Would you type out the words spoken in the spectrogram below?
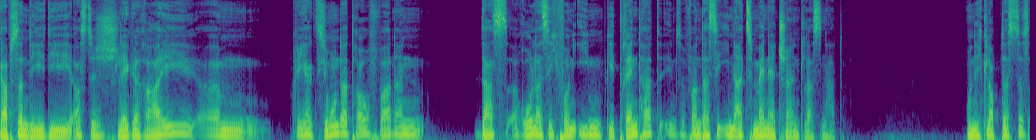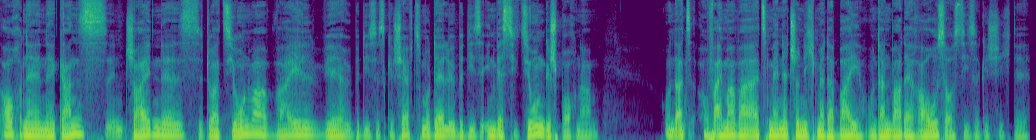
gab es dann die, die erste Schlägerei. Ähm, Reaktion darauf war dann dass Rola sich von ihm getrennt hat, insofern, dass sie ihn als Manager entlassen hat. Und ich glaube, dass das auch eine, eine, ganz entscheidende Situation war, weil wir über dieses Geschäftsmodell, über diese Investition gesprochen haben. Und als, auf einmal war er als Manager nicht mehr dabei und dann war der raus aus dieser Geschichte.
